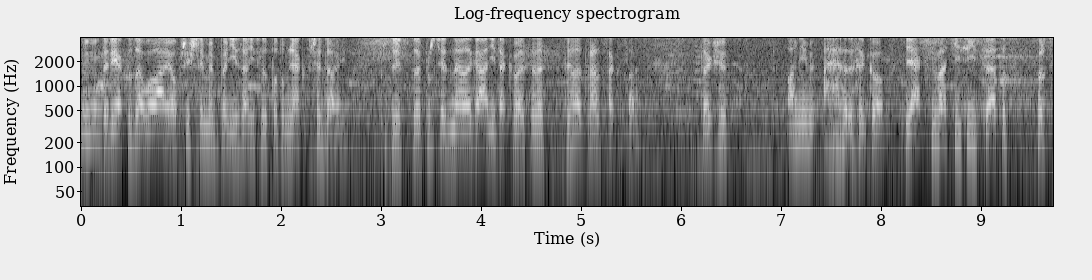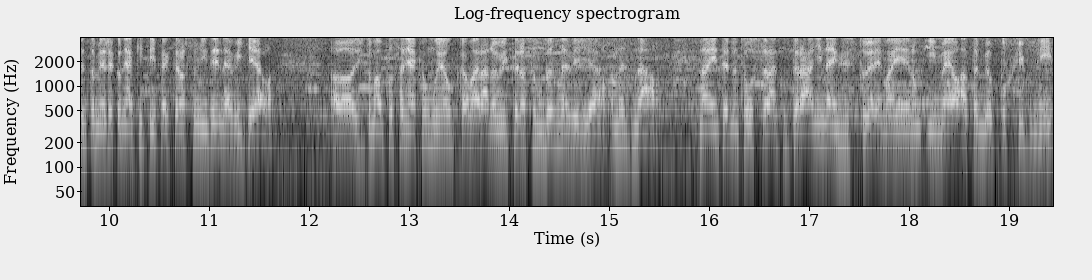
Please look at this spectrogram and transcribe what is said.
hmm. který jako zavolá, jo, přišli mi peníze, ani se to potom nějak předají, protože to je prostě nelegální takové tyhle, tyhle transakce. Takže oni, jako, jak 2000, a to prostě to mi řekl nějaký týpek, kterého jsem nikdy neviděl, že to mám poslat nějakému mému kamarádovi, kterého jsem vůbec neviděl, neznal na internetovou stránku, která ani neexistuje, mají jenom e-mail a ten byl pochybný,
